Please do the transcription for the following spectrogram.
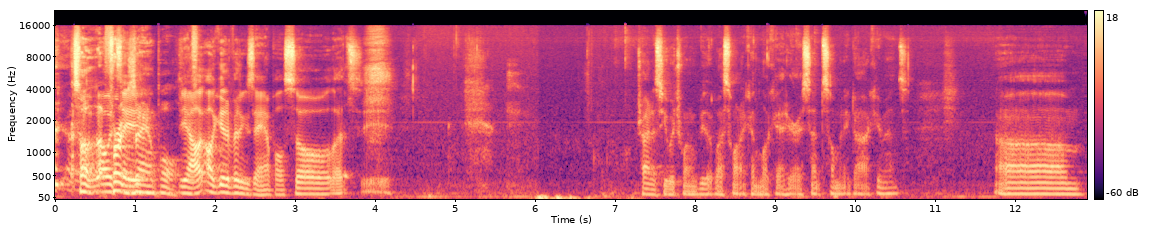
I so would for say- example. Yeah, I'll, I'll give an example. So let's see. Trying to see which one would be the best one I can look at here. I sent so many documents. Um,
